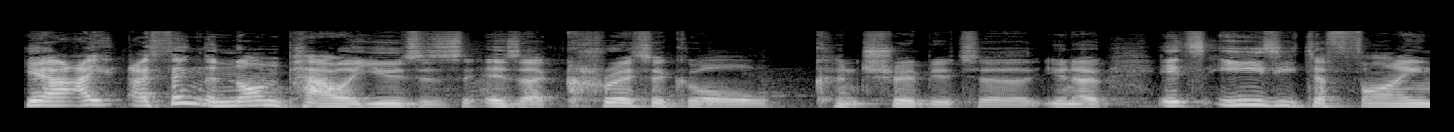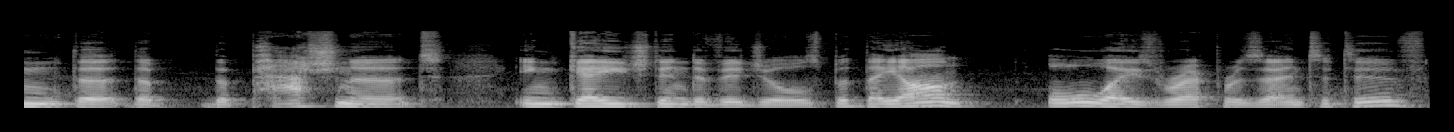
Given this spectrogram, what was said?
Yeah, I, I think the non-power users is a critical contributor. You know, it's easy to find the the, the passionate, engaged individuals, but they aren't always representative.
